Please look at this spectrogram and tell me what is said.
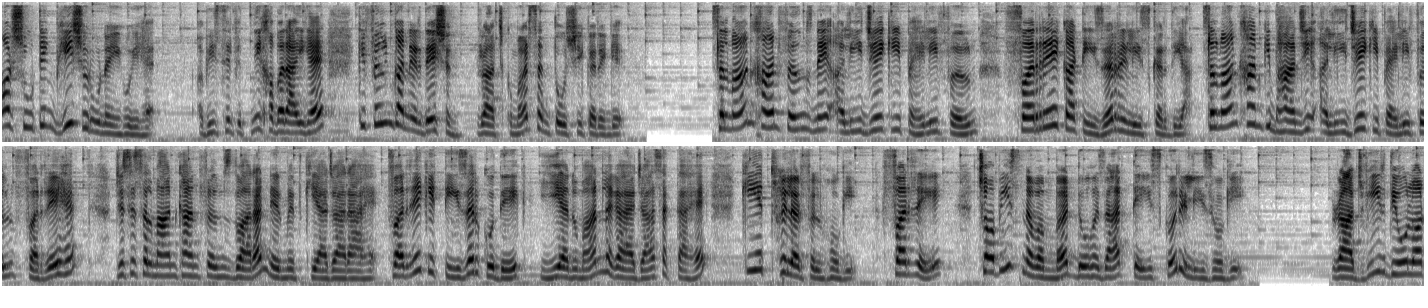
और शूटिंग भी शुरू नहीं हुई है। अभी सिर्फ़ इतनी खबर आई है कि फ़िल्म का निर्देशन राजकुमार संतोषी करेंगे। सलमान खान फिल्म्स ने अलीजे की पहली फ़िल्म फर्रे का टीजर रिलीज़ कर दिया। सलमान खान की भांजी अलीजे की पहली फ़िल्म फर्रे है, जिसे सलमान खान फिल्म्स द्वारा निर्मित किया जा रहा है। फर्रे के टीजर को देख ये अनुमान लगाया जा सकता है कि ये थ्रिलर फ़िल्म होगी। फर्रे 24 नवंबर 2023 को रिलीज़ होगी। राजवीर दियोल और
